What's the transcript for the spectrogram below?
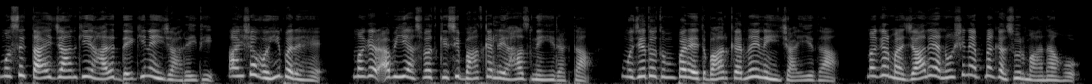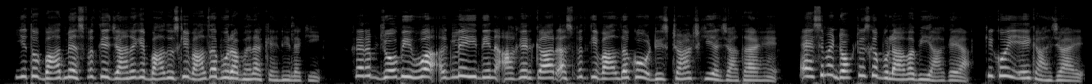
मुझसे ताई जान की हालत देखी नहीं जा रही थी। आयशा वहीं पर है। मगर अब ये असवद किसी बात का लिहाज नहीं रखता। मुझे तो तुम पर एतबार करना ही नहीं चाहिए था। मगर मजाले अनुषा ने अपना कसूर माना हो। ये तो बाद में असवद के जाने के बाद उसकी वालदा बुरा भला कहने लगी। खैर अब जो भी हुआ, अगले ही दिन आखिरकार असवद की वालदा को डिस्चार्ज किया जाता है। ऐसे में डॉक्टर्स का बुलावा भी आ गया कि कोई एक आ जाए।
